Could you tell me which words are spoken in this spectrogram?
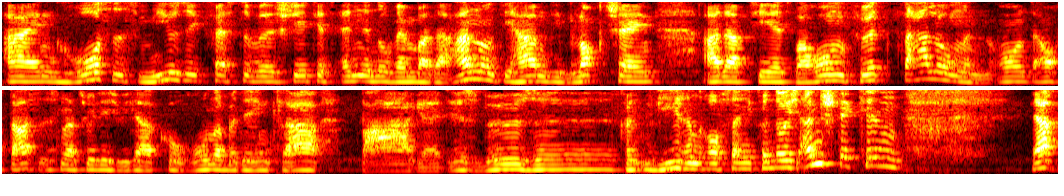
Ein großes Music Festival steht jetzt Ende November da an und die haben die Blockchain adaptiert. Warum? Für Zahlungen. Und auch das ist natürlich wieder Corona-bedingt klar. Bargeld ist böse. Könnten Viren drauf sein. Ihr könnt euch anstecken. Ja,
